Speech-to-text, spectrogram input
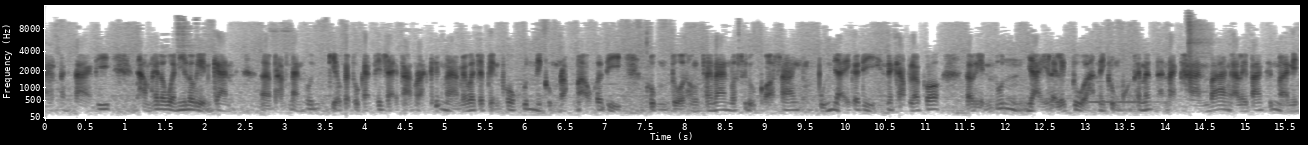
การต่างๆ ที่ทำให้เราวันนี้เราเห็นการเอ่อผลักดันหุ้นเกี่ยวกับตัวการใช้จ่ายภาครัฐขึ้นมา ไม่ว่าจะเป็นพวกหุ้นในกลุ่มรับเหมาก็ดี กลุ่มตัวของทางด้านวัสดุก่อสร้างอย่างปุ้นใหญ่ก็ดีนะครับ แล้วก็เราเห็นหุ้นใหญ่หลายๆตัว ในกลุ่มของทางด้านธนาคารบ้างอะไรบ้างขึ้นมานี่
